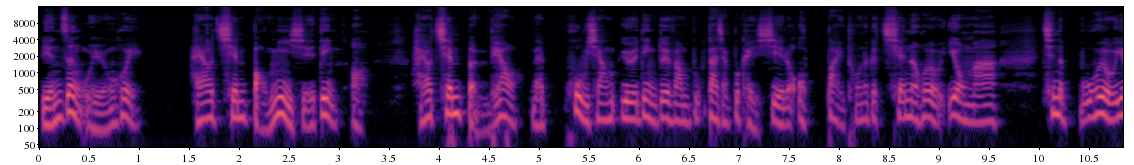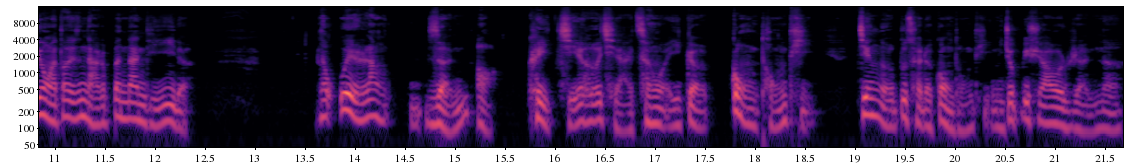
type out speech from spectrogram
廉政委员会，还要签保密协定哦。还要签本票来互相约定对方不，大家不可以泄露哦。拜托，那个签了会有用吗？签的不会有用啊！到底是哪个笨蛋提议的？那为了让人哦可以结合起来成为一个共同体，坚而不摧的共同体，你就必须要人呢。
